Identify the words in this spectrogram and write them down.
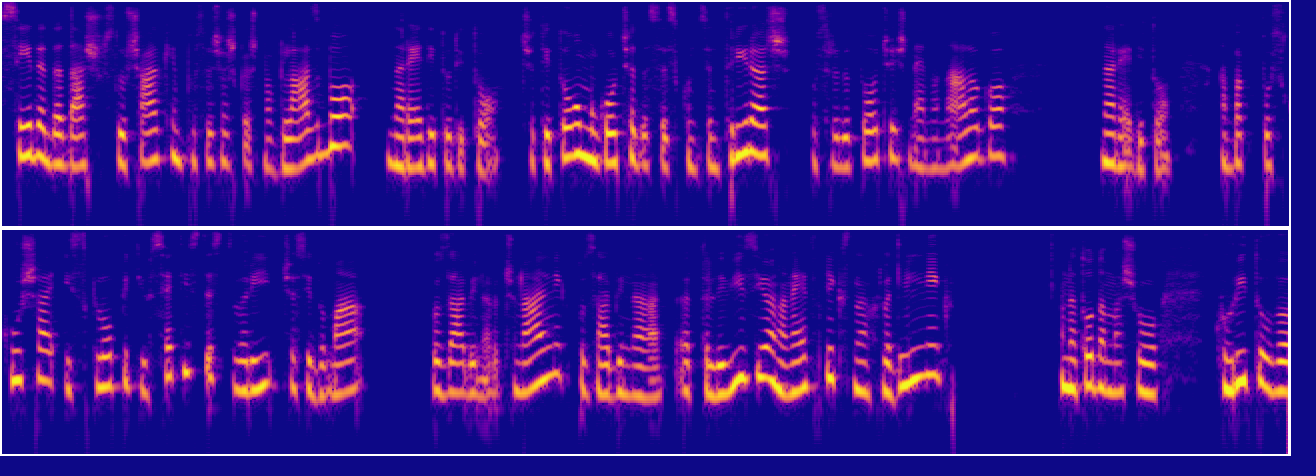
sede, da daš slušalke in poslušaš kakšno glasbo, naredi tudi to. Če ti to omogoča, da se skoncentriraš, osredotočiš na eno nalogo, naredi to. Ampak poskušaj izklopiti vse tiste stvari, če si doma, pozabi na računalnik, pozabi na televizijo, na Netflix, na hladilnik na to, da imaš v koritu v,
